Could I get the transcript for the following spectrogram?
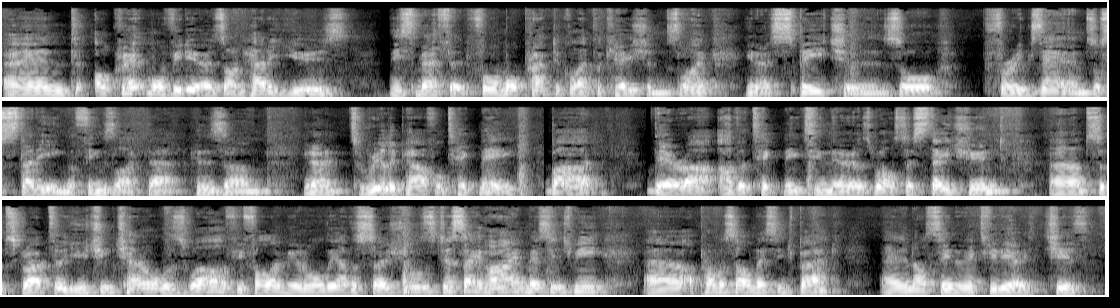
And I'll create more videos on how to use this method for more practical applications like, you know, speeches or for exams or studying or things like that. Because um, you know it's a really powerful technique but there are other techniques in there as well. So stay tuned. Um, subscribe to the youtube channel as well if you follow me on all the other socials. Just say hi message me. Uh, i promise i'll message back and i'll see you in the next video. Cheers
